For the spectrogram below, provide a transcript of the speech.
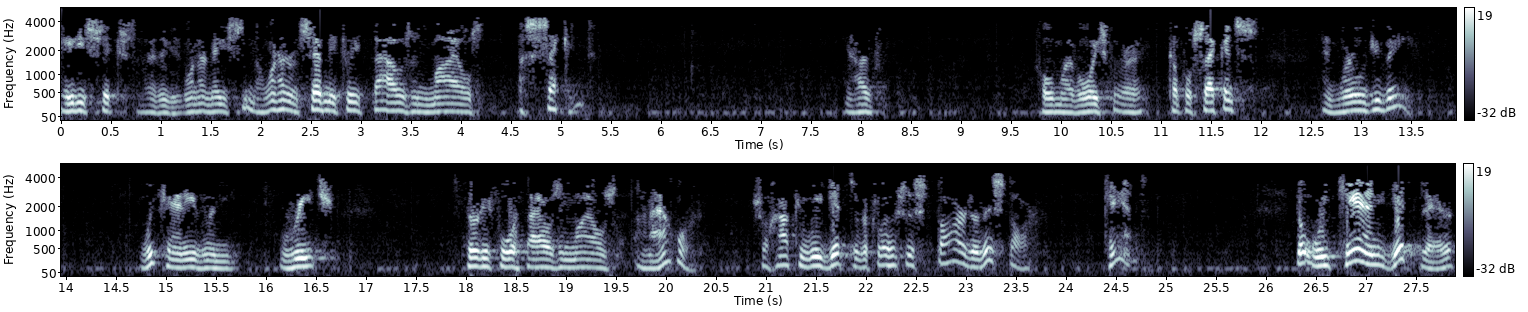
186, I think it's 173,000 miles a second. And I've hold my voice for a couple seconds, and where would you be? We can't even reach 34,000 miles an hour. So how can we get to the closest star to this star? Can't. But we can get there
